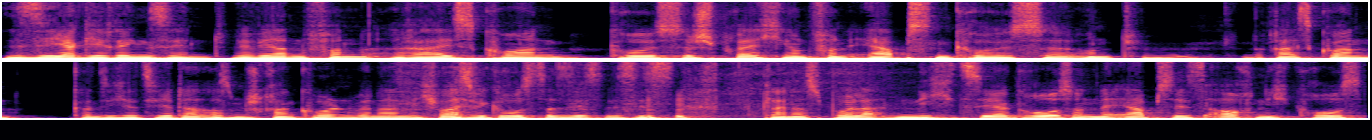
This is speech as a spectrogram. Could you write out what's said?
sehr gering sind. Wir werden von Reiskorngröße sprechen und von Erbsengröße. Und Reiskorn kann sich jetzt jeder aus dem Schrank holen, wenn er nicht weiß, wie groß das ist. Es ist, kleiner Spoiler, nicht sehr groß und eine Erbse ist auch nicht groß.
